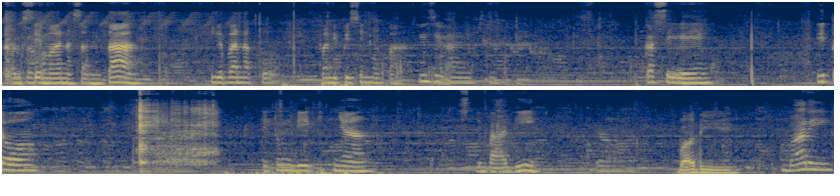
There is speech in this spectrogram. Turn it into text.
pag Semana Santa. Sige pa nako, panipisin mo pa. Kasi ito itong dikit niya is the body. Body. Body.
